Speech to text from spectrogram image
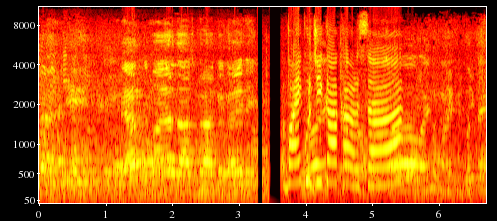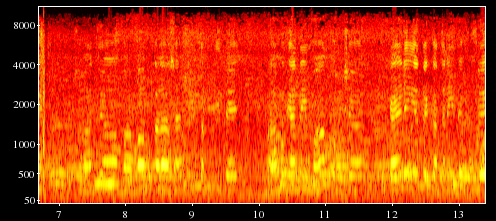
ਵਾਹਿਗੁਰੂ ਜੀ ਕੀ ਫਤਿਹ ਪਿਆਰ ਤੇ ਮਾਇਆ ਅਰਦਾਸ ਕਰਾ ਕੇ ਗਏ ਨੇ। ਵਾਹਿਗੁਰੂ ਜੀ ਕਾ ਖਾਲਸਾ। ਵਾਹਿਗੁਰੂ ਜੀ ਕੀ ਫਤਿਹ ਸੋ ਅੱਜ ਬਾਬਾ ਬਕਾਲਾ ਸਾਹਿਬ ਦੀ ਧਰਤੀ ਤੇ ਬ੍ਰਹਮ ਗਿਆਨੀ ਮਹਾਂਪੁਰਸ਼ ਕਹਿਣੀ ਅਤੇ ਕਤਨੀ ਦੇ ਪੂਰੇ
